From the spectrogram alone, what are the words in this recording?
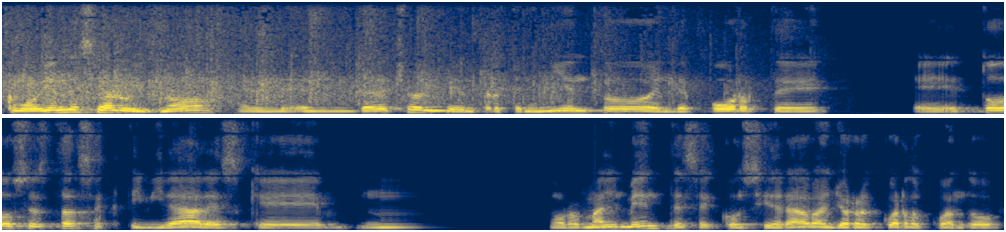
como bien decía Luis, ¿no? El, derecho al entretenimiento, el deporte, eh, todas estas actividades que normalmente se consideraban, yo recuerdo cuando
